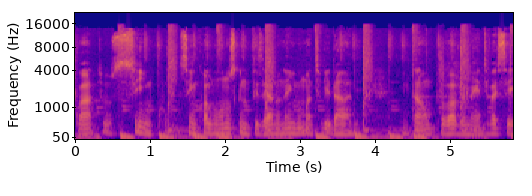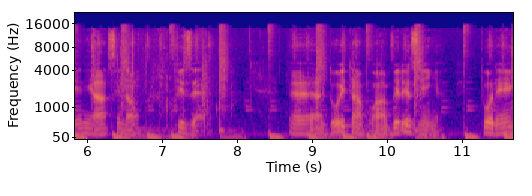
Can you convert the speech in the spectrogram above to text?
quatro, cinco, cinco alunos que não fizeram nenhuma atividade. Então, provavelmente vai ser NA se não fizerem. É, do oitavo A, belezinha. Porém,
